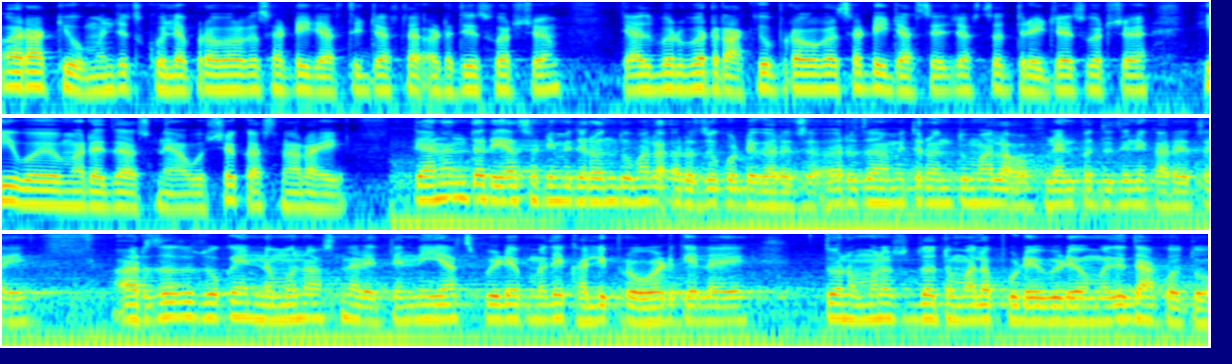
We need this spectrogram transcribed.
राखीव म्हणजेच खुल्या प्रवर्गासाठी जास्तीत जास्त अडतीस वर्ष त्याचबरोबर राखीव प्रवर्गासाठी जास्तीत जास्त त्रेचाळीस वर्ष ही वयोमर्यादा असणे आवश्यक असणार आहे. त्यानंतर यासाठी मित्रांनो तुम्हाला अर्ज कुठे करायचा? अर्ज हा मित्रांनो तुम्हाला ऑफलाईन पद्धतीने करायचा आहे. अर्जाचा जो काही नमुना असणार आहे त्यांनी याच पी डी एफमध्ये खाली प्रोव्हाइड केला आहे. तो नमुनासुद्धा तुम्हाला पुढे व्हिडिओमध्ये दाखवतो.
